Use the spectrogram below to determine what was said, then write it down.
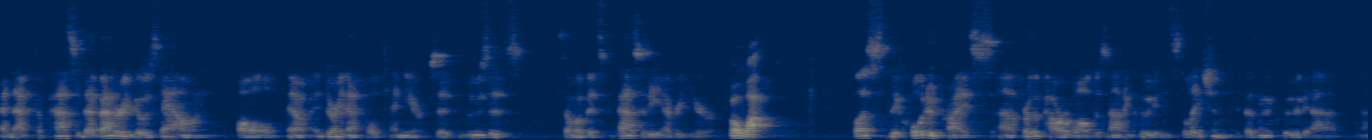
And that capacity, that battery goes down all you know, during that whole 10 years. It loses some of its capacity every year. Oh wow. Plus, the quoted price uh, for the Powerwall does not include installation. It doesn't include uh, uh,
